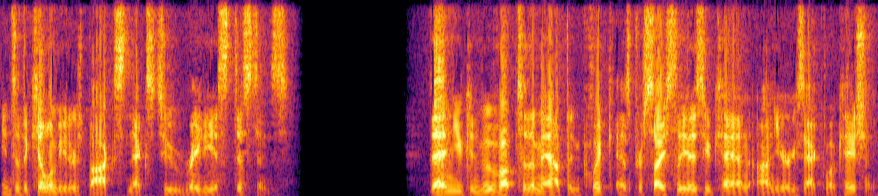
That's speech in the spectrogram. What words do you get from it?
into the kilometers box next to radius distance. Then you can move up to the map and click as precisely as you can on your exact location.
